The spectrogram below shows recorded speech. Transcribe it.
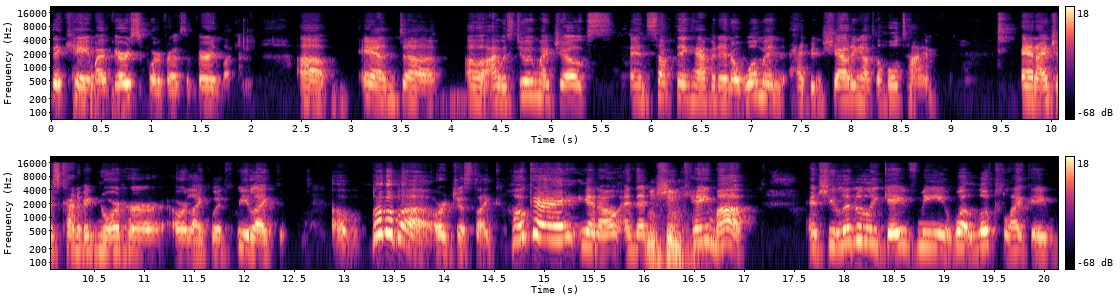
they came. I'm very supportive friends. I'm very lucky. Um, and uh, oh, I was doing my jokes and something happened and a woman had been shouting out the whole time and I just kind of ignored her or like would be like, oh, blah, blah, blah, or just like, okay, you know. And then she came up and she literally gave me what looked like a,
